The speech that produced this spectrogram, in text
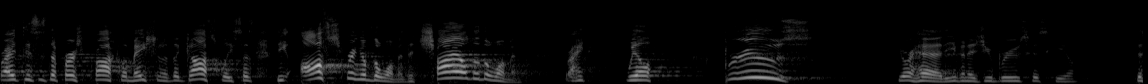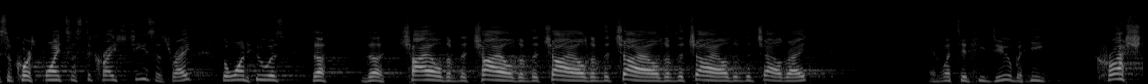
Right? This is the first proclamation of the gospel. He says, The offspring of the woman, the child of the woman, right, will bruise your head, even as you bruise his heel. This, of course, points us to Christ Jesus, right? The one who was the, the child of the child of the child of the child of the child of the child, right? And what did he do? But he crushed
